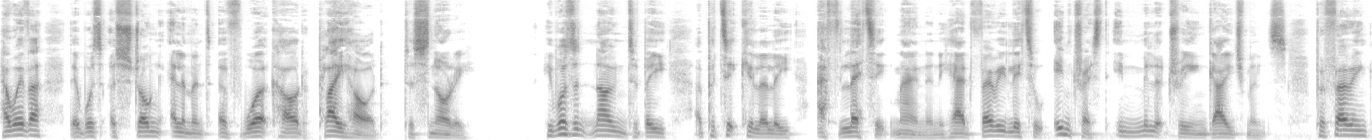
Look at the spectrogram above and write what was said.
However, there was a strong element of work hard, play hard to Snorri. He wasn't known to be a particularly athletic man and he had very little interest in military engagements, preferring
